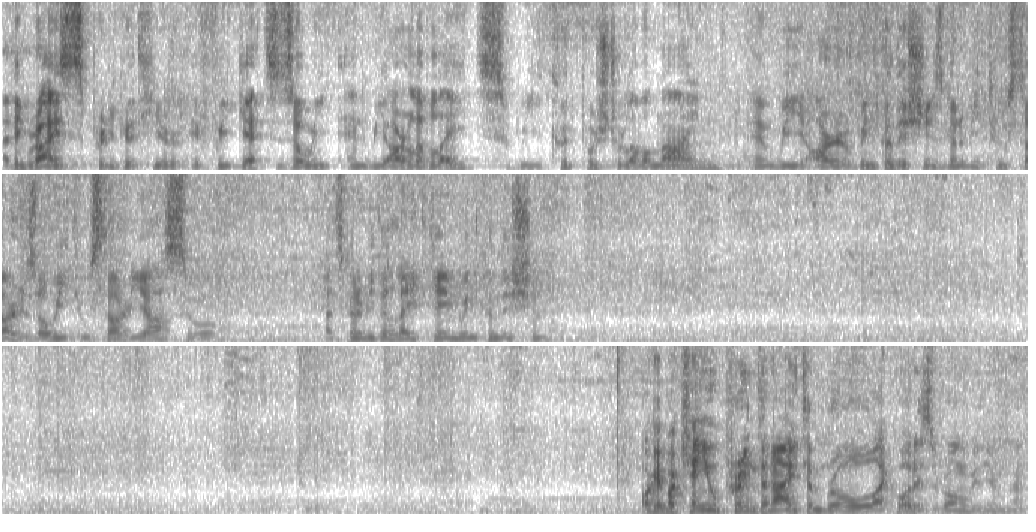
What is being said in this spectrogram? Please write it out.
I think Ryze is pretty good here. If we get Zoe and we are level 8, we could push to level 9. And we our win condition is going to be 2-star Zoe, 2-star Yasuo. That's going to be the late game win condition. Okay, but can you print an item, bro? Like, what is wrong with you, man?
